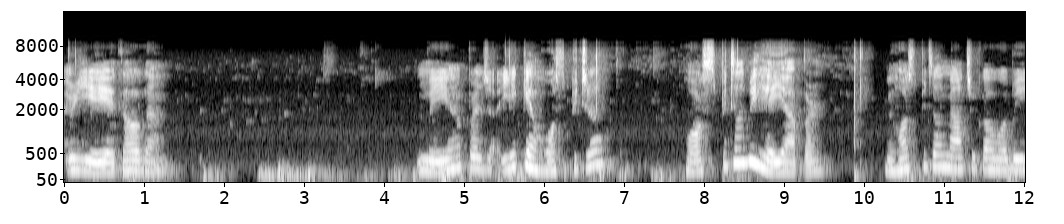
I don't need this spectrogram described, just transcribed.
हम्म, ये क्या होगा। मैं यहाँ पर जा, ये क्या हॉस्पिटल हॉस्पिटल भी है यहाँ पर। मैं हॉस्पिटल में आ चुका हूँ अभी।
